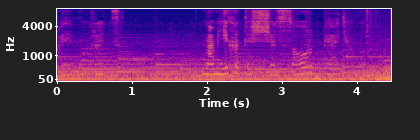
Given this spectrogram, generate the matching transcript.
Хай йому греться. Нам їхати ще 45 хвилин.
